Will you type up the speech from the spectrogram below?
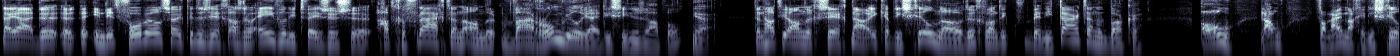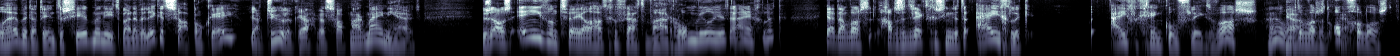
Nou ja, de, eh, in dit voorbeeld zou je kunnen zeggen... als nou een van die twee zussen had gevraagd aan de ander... waarom wil jij die sinaasappel? Ja. Dan had die ander gezegd, nou, ik heb die schil nodig... want ik ben die taart aan het bakken. Oh, nou, van mij mag je die schil hebben, dat interesseert me niet. Maar dan wil ik het sap, oké? Ja, tuurlijk, ja, dat sap maakt mij niet uit. Dus als één van twee al had gevraagd, waarom wil je het eigenlijk? Ja, dan was, hadden ze direct gezien dat er eigenlijk, eigenlijk geen conflict was. Hè? Ja, dan was het opgelost.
